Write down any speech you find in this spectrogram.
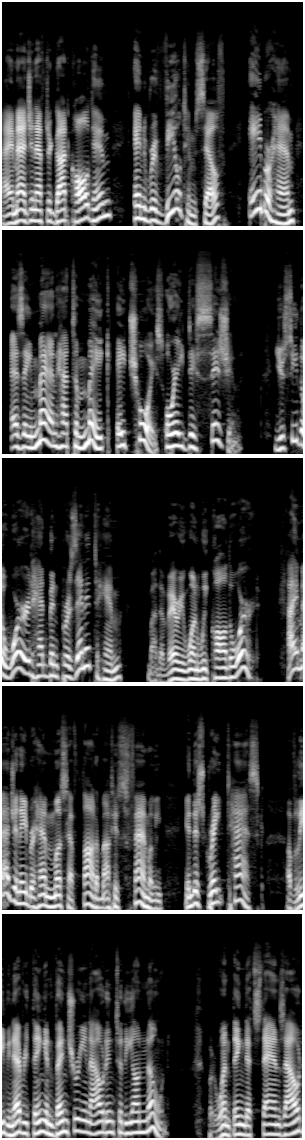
I imagine after God called him and revealed himself, Abraham as a man had to make a choice or a decision. You see, the word had been presented to him by the very one we call the Word. I imagine Abraham must have thought about his family in this great task of leaving everything and venturing out into the unknown. But one thing that stands out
